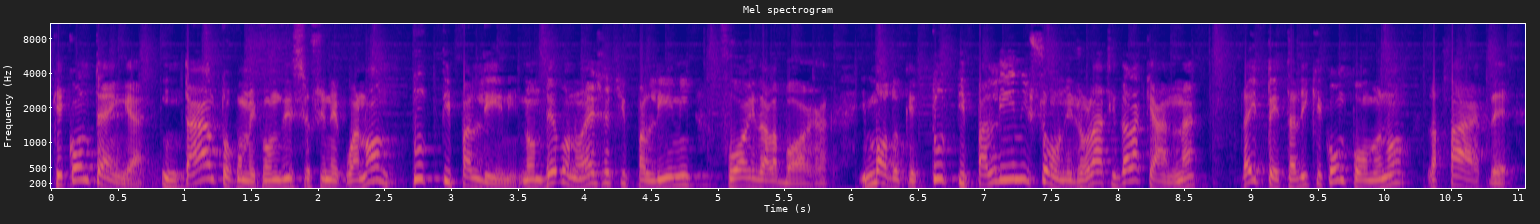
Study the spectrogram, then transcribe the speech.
che contenga intanto come condizione sine qua non tutti i pallini, non devono esserci pallini fuori dalla borra, in modo che tutti i pallini sono isolati dalla canna dai petali che compongono la parte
